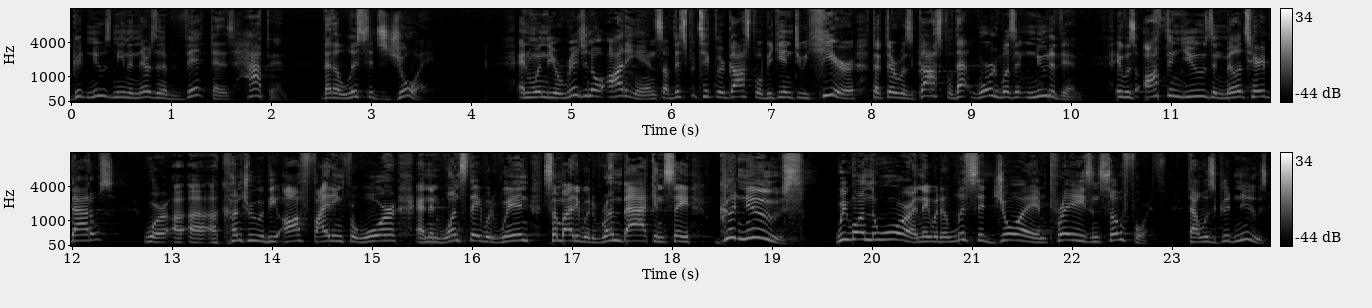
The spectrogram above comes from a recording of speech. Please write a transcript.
Good news meaning there's an event that has happened that elicits joy. And when the original audience of this particular gospel began to hear that there was gospel, that word wasn't new to them. It was often used in military battles where a, a, country would be off fighting for war, and then once they would win, somebody would run back and say, Good news, we won the war. And they would elicit joy and praise and so forth. That was good news.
